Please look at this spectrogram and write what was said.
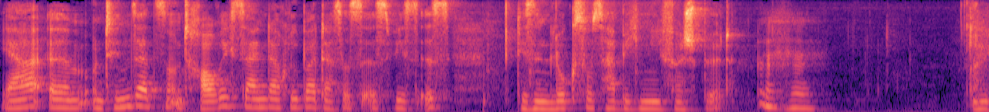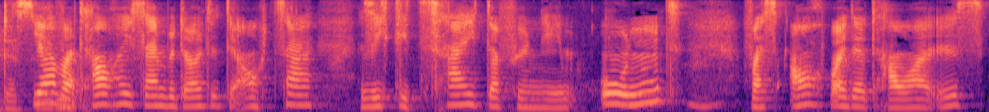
ja, ähm, und hinsetzen und traurig sein darüber, dass es ist, wie es ist. Diesen Luxus habe ich nie verspürt. Deswegen, Ja, aber traurig sein bedeutet ja auch sich die Zeit dafür nehmen. Und was auch bei der Trauer ist,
